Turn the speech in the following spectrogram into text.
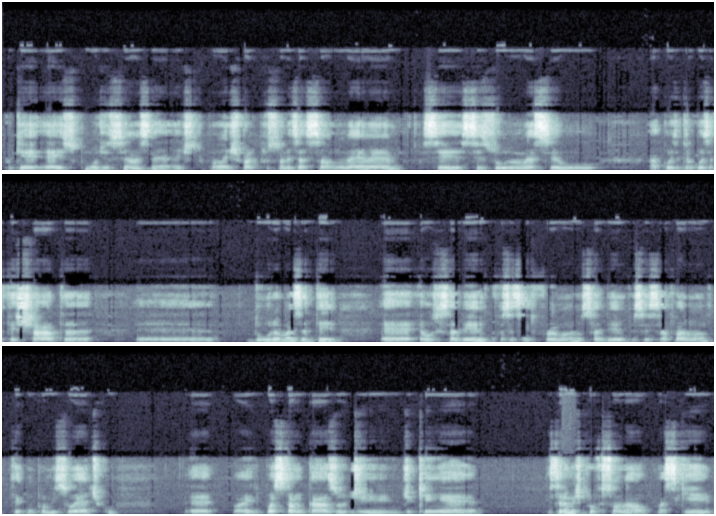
porque é isso como eu disse antes, né? A gente, quando a gente fala de profissionalização, não é ser sisudo, não é ser o, a coisa, aquela coisa fechada, é, dura, mas é ter, é, é você saber o que você está informando, saber o que você está falando, ter compromisso ético, É, pode citar um caso de, de quem é extremamente profissional, mas que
